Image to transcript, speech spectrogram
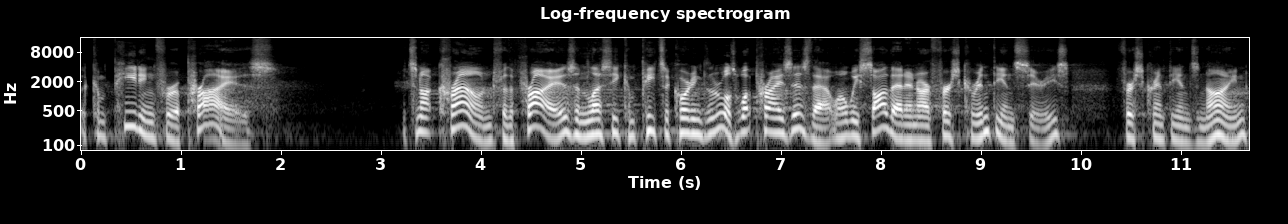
The competing for a prize it's not crowned for the prize unless he competes according to the rules. What prize is that? Well, we saw that in our First Corinthians series, 1 Corinthians 9.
